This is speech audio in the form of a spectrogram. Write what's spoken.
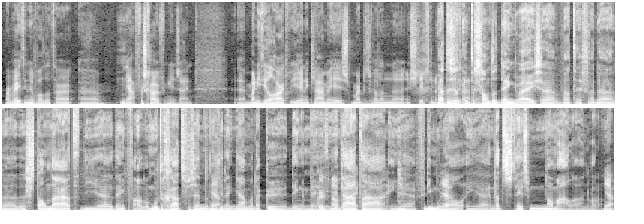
Maar weet in ieder geval dat er eh, Hm. ja, verschuivingen in zijn. Eh, maar niet heel hard, dat iedereen er klaar mee is. Maar het is wel een, eh, een shift in de Ja, het is een interessante denkwijze. Wat even de, de, de standaard die je denkt van ah, we moeten gratis verzenden. Dat je denkt, ja, maar daar kun je dingen mee. kun je in je data, in je verdienmodel. In je, en dat is steeds normaler aan het worden. Ja.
